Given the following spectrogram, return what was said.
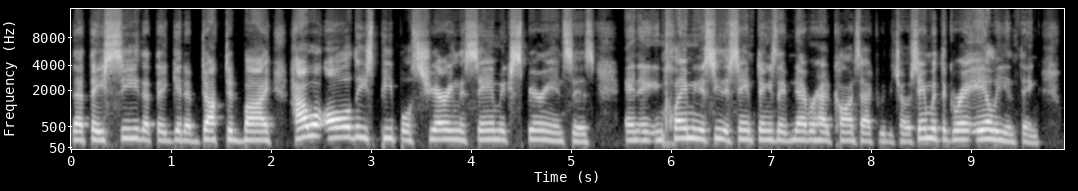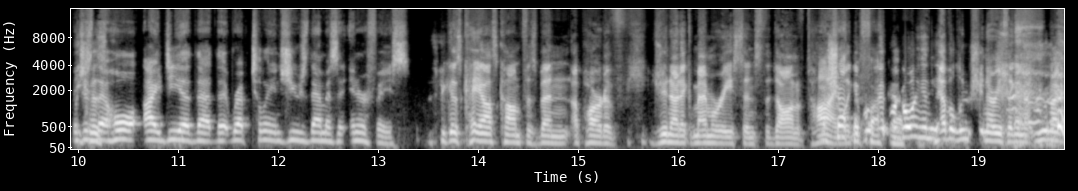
that they see that they get abducted by. How are all these people sharing the same experiences and, and claiming to see the same things? They've never had contact with each other. Same with the gray alien thing, which is Because- the whole idea that that reptilians use them as an interface. it's because chaos conf has been a part of genetic memory since the dawn of Oh, time shut like the if we're, fuck if we're going in the evolutionary thing and you and i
